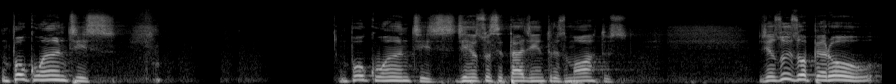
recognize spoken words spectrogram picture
Um pouco antes um pouco antes de ressuscitar de entre os mortos, Jesus operou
